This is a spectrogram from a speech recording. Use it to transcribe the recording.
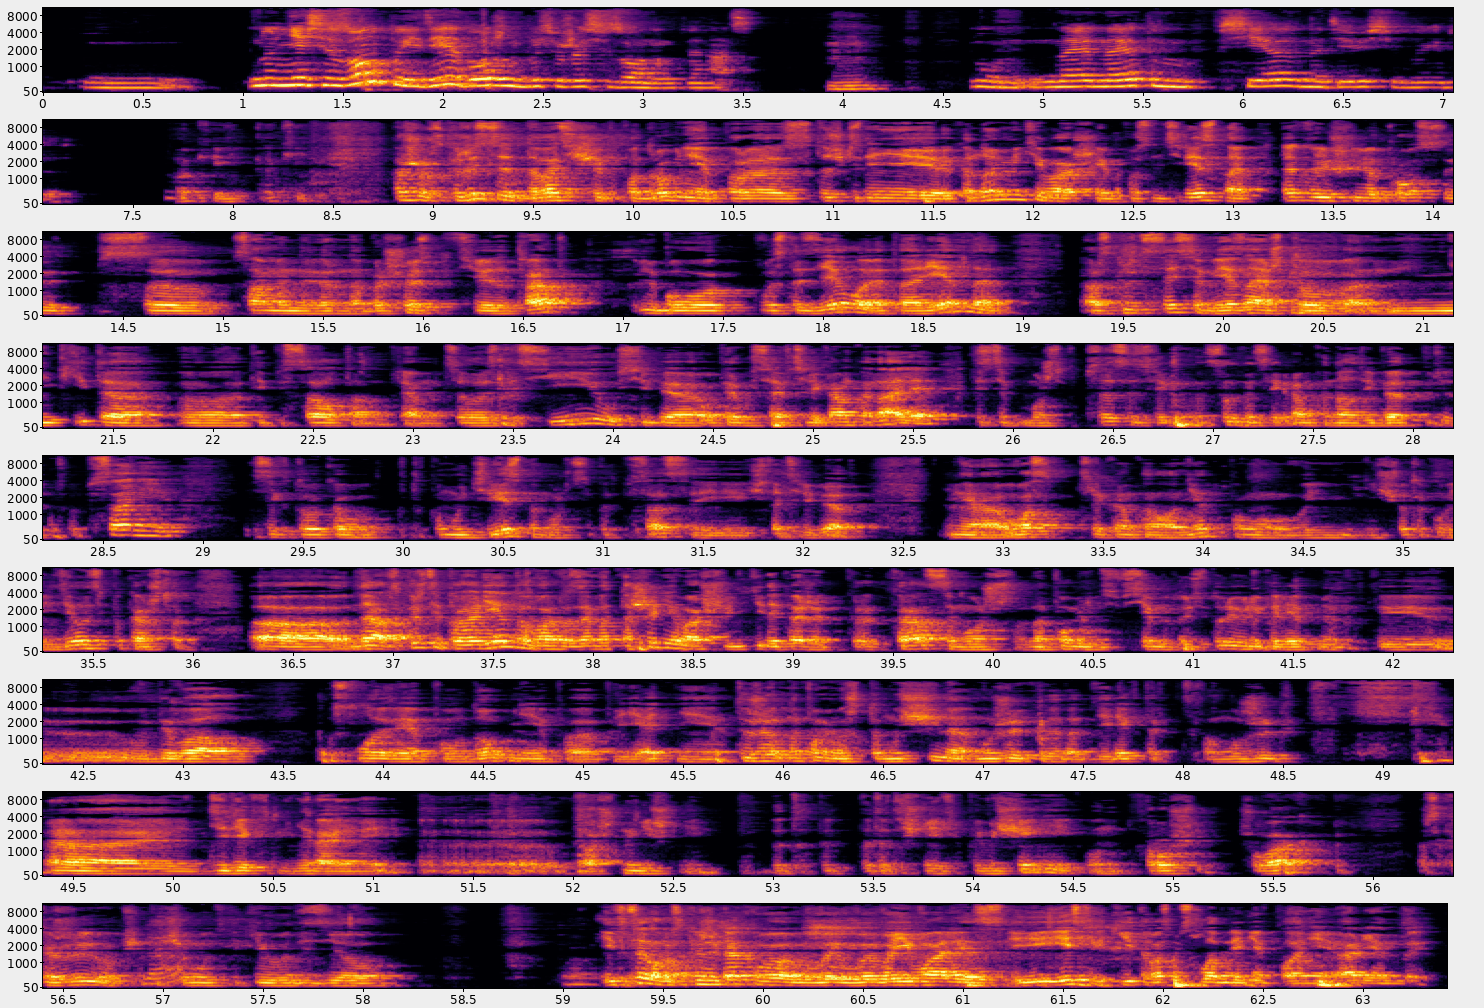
Ну, не сезон, по идее, должен быть уже сезоном для нас. Мгм. Ну, на, на этом все, надеюсь, и выйдут. Окей, окей. Хорошо, расскажите, давайте еще подробнее про, с точки зрения экономики вашей. Просто интересно, как вы решили вопросы с самой, наверное, большой статьей трат любого квестодела, это аренда. Расскажите с этим. Я знаю, что Никита, э, ты писал там прям целые статьи у себя, во-первых, у себя в телеграм-канале. Если можете подписаться, ссылка на телеграм-канал ребят будет в описании. Если кто, кому, кому интересно, можете подписаться и читать ребят. Э, У вас телеграм-канала нет, по-моему, вы ничего такого не делаете пока что. А, Да, расскажите про аренду, взаимоотношения ваши. Никита, опять же, кр- вкратце можешь напомнить всем эту историю великолепную, как ты э, выбивал условия поудобнее, поприятнее. Ты уже напомнил, что мужчина, мужик, вот этот директор, сказал, мужик, э, директор генеральный, э, ваш нынешний, это, это, точнее, этих помещений, он хороший чувак. Расскажи вообще, Да? почему ты такие выводы сделал. И в целом, расскажи, как вы, вы- вы воевали, с, и есть ли какие-то у вас послабления в плане аренды?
